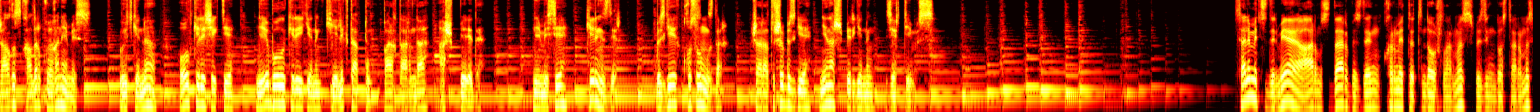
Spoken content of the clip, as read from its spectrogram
жалғыз қалдырып қойған емес. Өйткені ол келешекте не болу керек екенін киелі кітаптың парақтарында ашып береді. Немесе келіңіздер бізге қосылыңыздар. Жаратушы бізге нен ашып бергенін зерттейміз. Сәлеметсіздер ме? Армысыздар біздің құрметті тыңдаушыларымыз біздің достарымыз.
